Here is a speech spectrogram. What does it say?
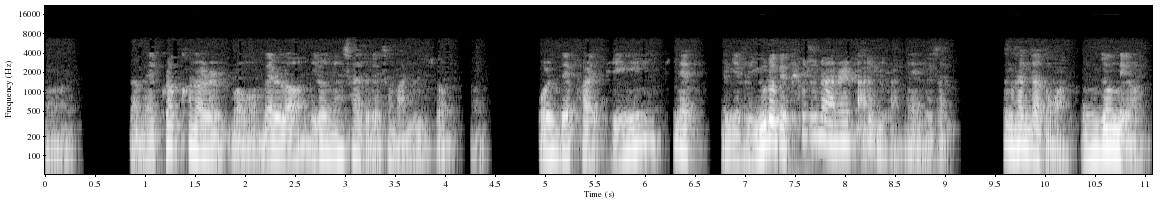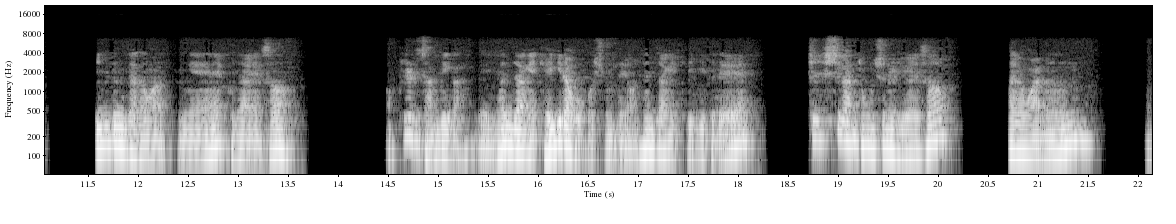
어, 그다음에 클러커널, 뭐 멜러 이런 회사들에서 만들죠. 어, 월드 FIP, 피넷 이렇게 해서 유럽의 표준안을 따릅니다. 네, 그래서 생산 자동화, 공정 대여, 빌딩 자동화 등의 분야에서 어, 필드 장비가 예, 현장의 계기라고 보시면 돼요. 현장의 계기들의 실시간 통신을 위해서 사용하는 어,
